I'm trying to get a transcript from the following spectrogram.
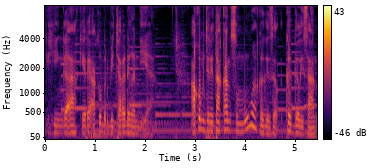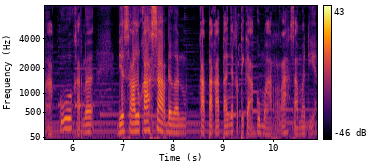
hingga akhirnya aku berbicara dengan dia. Aku menceritakan semua kegelisahan aku karena dia selalu kasar dengan kata-katanya ketika aku marah sama dia.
